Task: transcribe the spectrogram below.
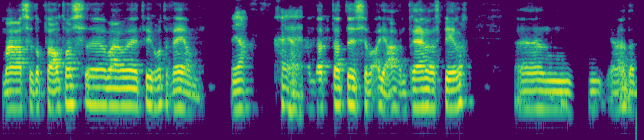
Maar als het op veld was, eh, waren we twee grote vijanden. Ja. Ja, en dat, dat is eh, ja, een trainer en speler. En, ja, dat,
